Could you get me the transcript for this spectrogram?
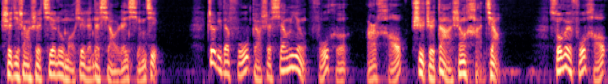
实际上是揭露某些人的小人行径。这里的“符”表示相应、符合，而“豪”是指大声喊叫。所谓“符豪”，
